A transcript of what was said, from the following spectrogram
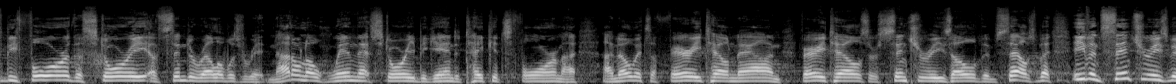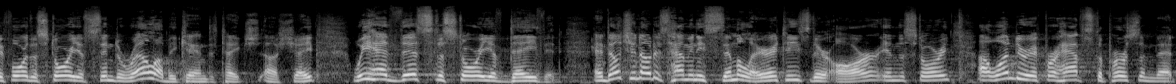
before the story of Cinderella was written, I don't know when that story began to take its form. I, I know it's a fairy tale now, and fairy tales are centuries old themselves. But even centuries before the story of Cinderella began to take uh, shape, we had this, the story of David. And don't you notice how many similarities there are in the story? I wonder if perhaps the person that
